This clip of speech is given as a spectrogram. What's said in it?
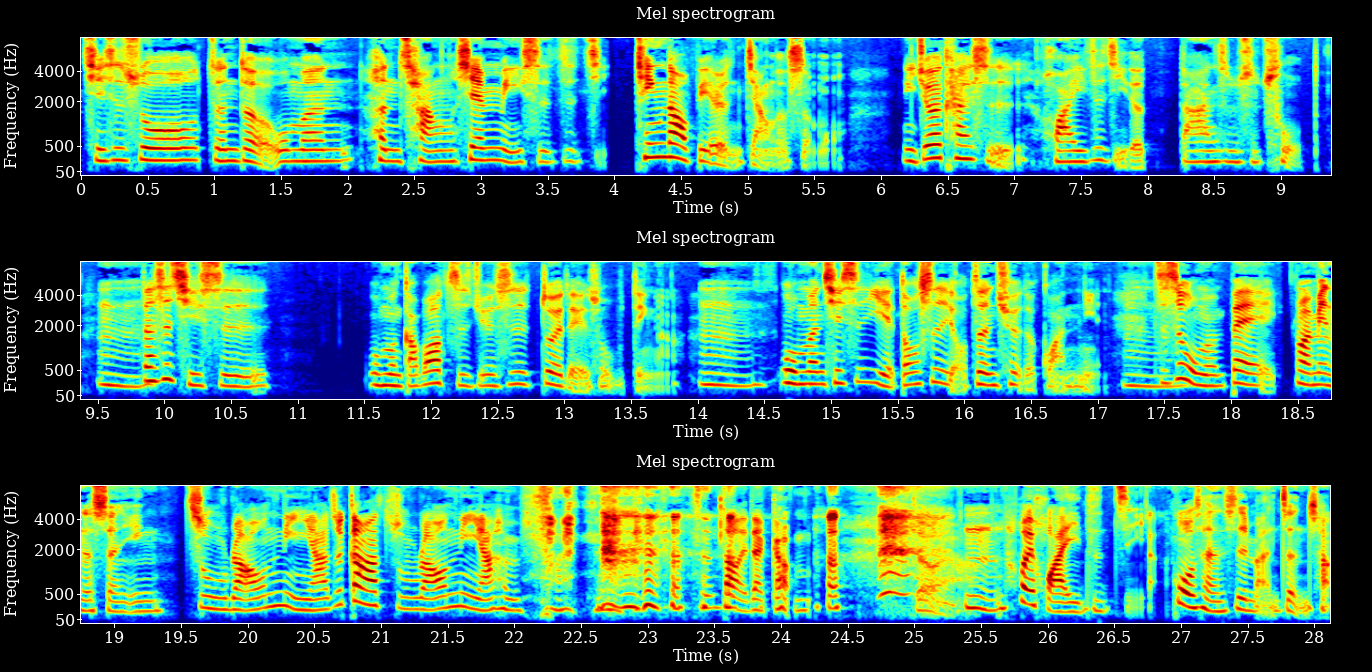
其实说真的，我们很常先迷失自己，听到别人讲了什么，你就会开始怀疑自己的答案是不是错的。嗯，但是其实。我们搞不好直觉是对的，也说不定啊。嗯，我们其实也都是有正确的观念，嗯，只是我们被外面的声音阻挠你啊，就干嘛阻挠你啊，很烦啊，这到底在干嘛？对啊，嗯，会怀疑自己啊，过程是蛮正常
